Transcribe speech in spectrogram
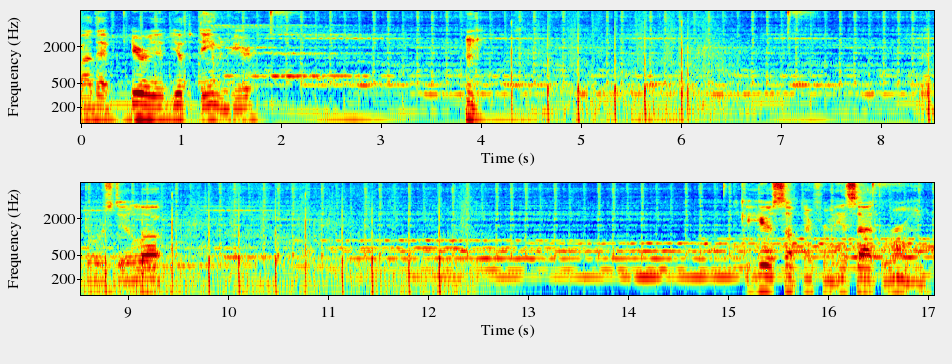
Me for am I that curious? You're the demon here. Hmm. That door's still locked. You can hear something from inside the room.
